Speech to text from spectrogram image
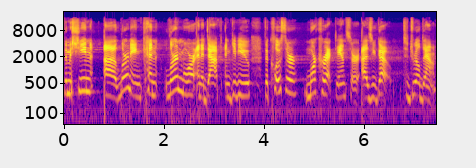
the machine uh, learning can learn more and adapt and give you the closer, more correct answer as you go to drill down.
